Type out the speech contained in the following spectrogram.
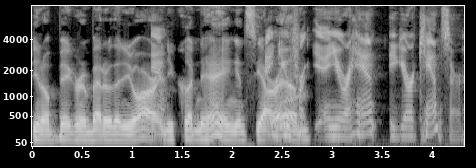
you know, bigger and better than you are, Yeah. and you couldn't hang in and, CRM. you're, and you're a han- you're a cancer.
